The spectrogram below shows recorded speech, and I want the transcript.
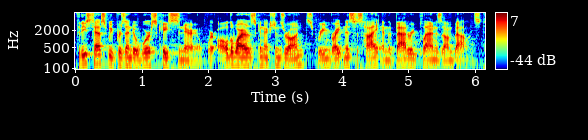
For these tests, we present a worst case scenario where all the wireless connections are on, screen brightness is high, and the battery plan is unbalanced.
